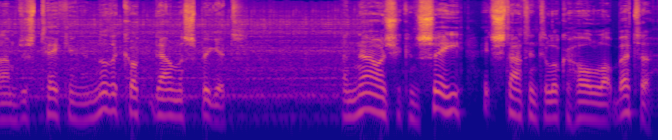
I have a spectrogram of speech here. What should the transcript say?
and I'm just taking another cut down the spigot. And now as you can see, it's starting to look a whole lot better.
